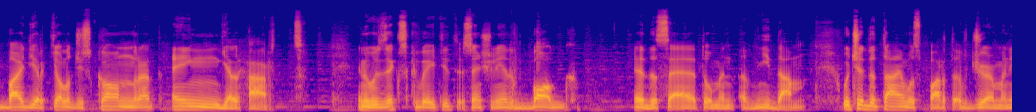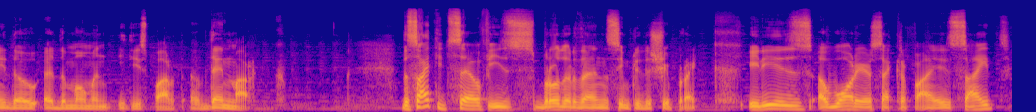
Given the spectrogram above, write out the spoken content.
by the archaeologist Conrad Engelhardt. And it was excavated essentially in a bog at the settlement of Nydam, which at the time was part of Germany, though at the moment it is part of Denmark. The site itself is broader than simply the shipwreck. It is a warrior sacrifice site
